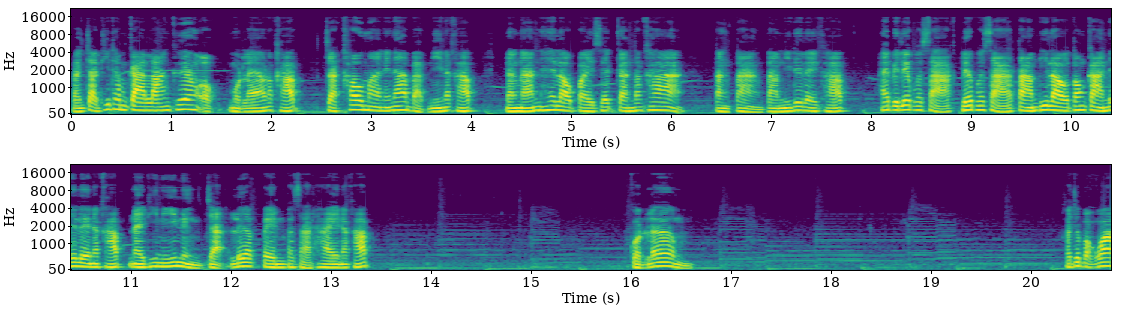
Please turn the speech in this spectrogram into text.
หลังจากที่ทำการล้างเครื่องออกหมดแล้วนะครับ จะเข้ามาในหน้าแบบนี้นะครับ ดังนั้นให้เราไปเซตการตั้งค่าต่างๆ ตามนี้ได้เลยครับ ให้ไปเลือกภาษาเลือกภาษาตามที่เราต้องการได้เลยนะครับ ในที่นี้ 1 จะเลือกเป็นภาษาไทยนะครับ กดเริ่ม เขาจะบอกว่า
